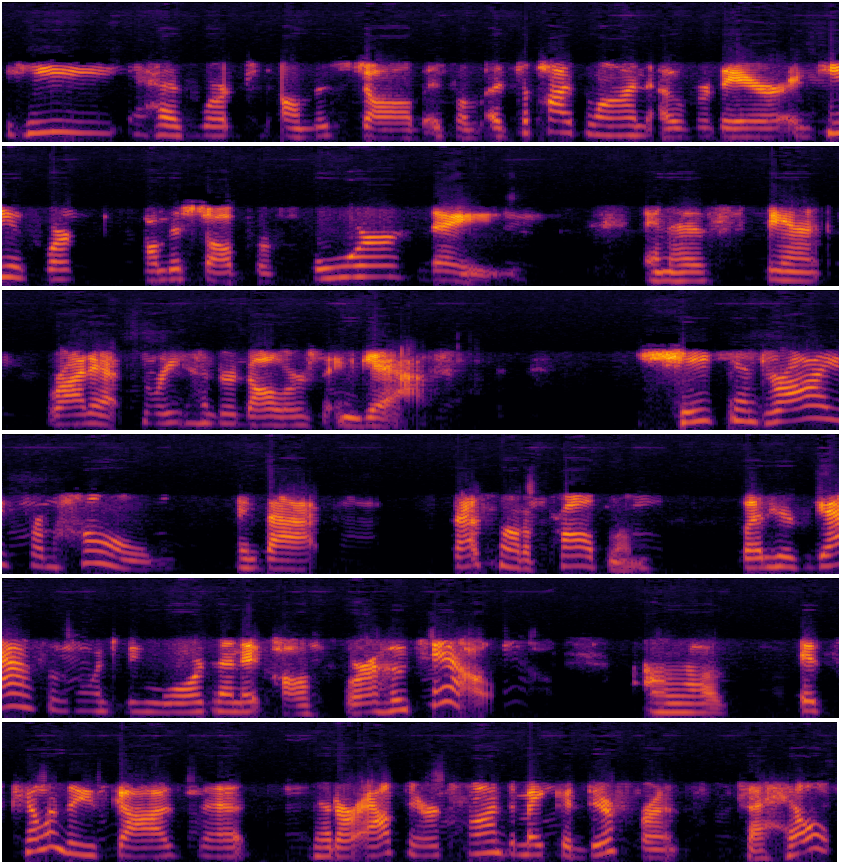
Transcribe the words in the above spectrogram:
he has worked on this job. It's a, it's a pipeline over there, and he has worked on this job for four days and has spent right at $300 in gas. He can drive from home and back. That's not a problem. But his gas is going to be more than it costs for a hotel. Uh, it's killing these guys that, that are out there trying to make a difference to help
